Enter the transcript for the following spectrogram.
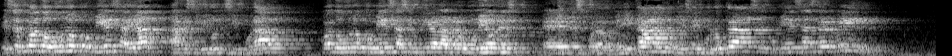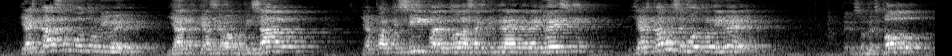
Eso es cuando uno comienza ya a recibir un discipulado, cuando uno comienza a asistir a las reuniones eh, de escuela dominical, comienza a involucrarse, comienza a servir. Ya estás en otro nivel. Ya, ya se ha bautizado, ya participa en todas las actividades de la iglesia. Ya estamos en otro nivel. Pero eso no es todo.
